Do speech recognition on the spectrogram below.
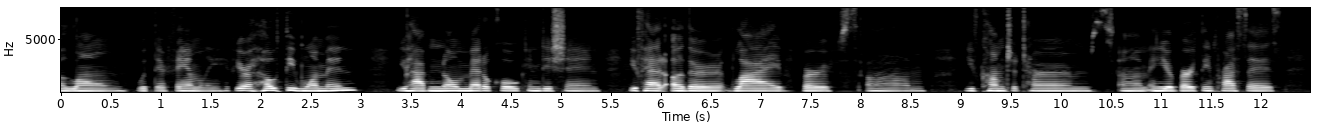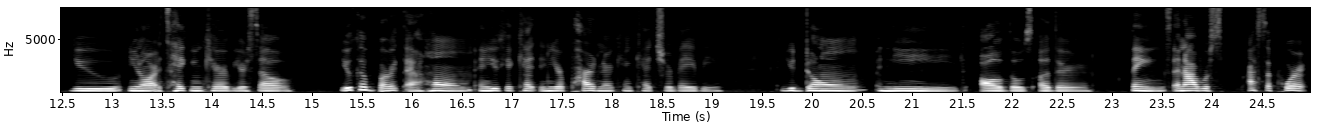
alone with their family. If you're a healthy woman, you have no medical condition, you've had other live births, um, you've come to terms um, in your birthing process, you you know are taking care of yourself you could birth at home and you could catch and your partner can catch your baby. You don't need all of those other things. And i res- i support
